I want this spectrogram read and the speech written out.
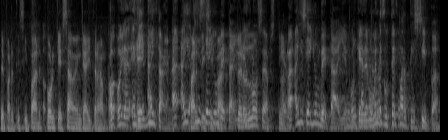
de participar porque saben que hay trampa. oiga, es que Evitan ahí, sí hay un detalle. Pero no se abstienen. Ahí sí hay un detalle, porque de momento que usted participa,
